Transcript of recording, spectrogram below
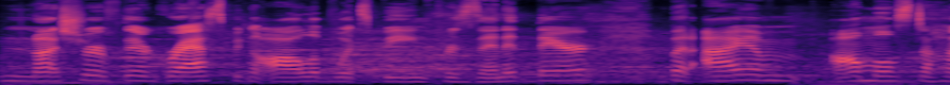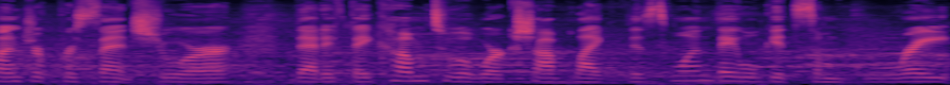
I'm not sure if they're grasping all of what's being presented there, but I am almost 100% sure that if they come to a workshop like this one, they will get some great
